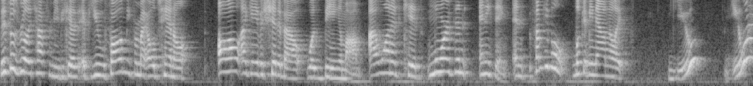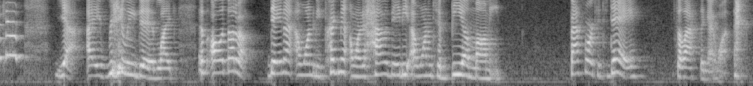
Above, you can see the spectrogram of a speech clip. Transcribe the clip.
this was really tough for me because if you follow me from my old channel, all I gave a shit about was being a mom. I wanted kids more than anything. And some people look at me now and they're like, you? You want a kid? Yeah, I really did. Like, that's all I thought about day and night, I wanted to be pregnant, I wanted to have a baby, I wanted to be a mommy. Fast forward to today, it's the last thing I want.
